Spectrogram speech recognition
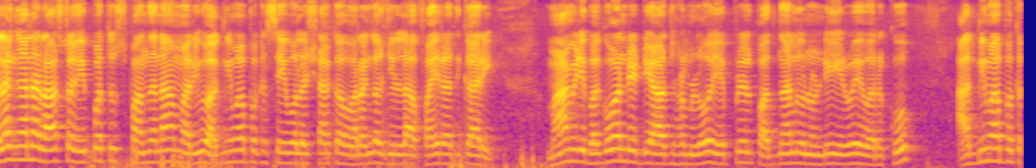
తెలంగాణ రాష్ట్ర విపత్తు స్పందన మరియు అగ్నిమాపక సేవల శాఖ వరంగల్ జిల్లా ఫైర్ అధికారి మామిడి భగవాన్ రెడ్డి ఆధ్వర్యంలో ఏప్రిల్ పద్నాలుగు నుండి ఇరవై వరకు అగ్నిమాపక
